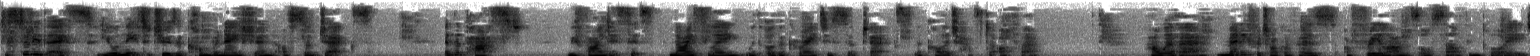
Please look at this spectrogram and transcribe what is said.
To study this, you will need to choose a combination of subjects. In the past, we find it sits nicely with other creative subjects the college has to offer. However, many photographers are freelance or self-employed.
